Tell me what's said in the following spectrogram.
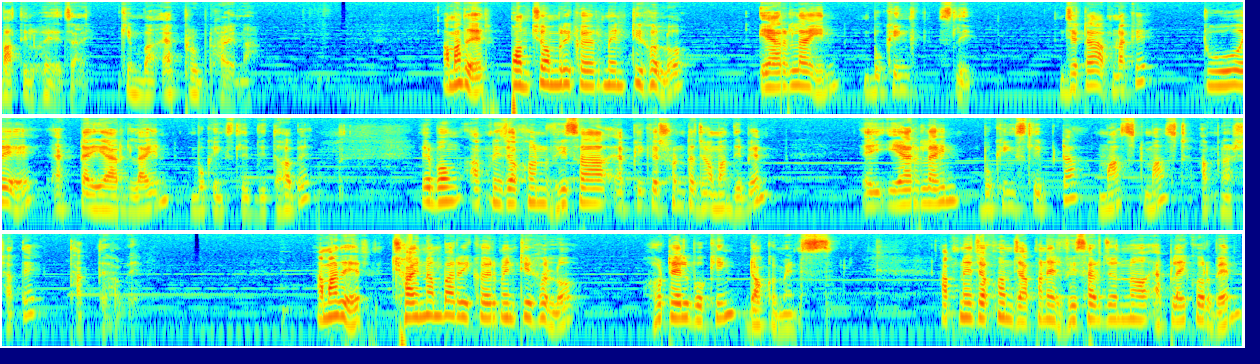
বাতিল হয়ে যায় কিংবা অ্যাপ্রুভড হয় না। আমাদের পঞ্চম রিকোয়ারমেন্টটি হলো এয়ারলাইন বুকিং স্লিপ যেটা আপনাকে টু এ একটা এয়ারলাইন বুকিং স্লিপ দিতে হবে এবং আপনি যখন ভিসা অ্যাপ্লিকেশনটা জমা দিবেন এই এয়ারলাইন বুকিং স্লিপটা মাস্ট মাস্ট আপনার সাথে থাকতে হবে। আমাদের ছয় নম্বর রিকোয়ারমেন্টটি হলো হোটেল বুকিং ডকুমেন্টস। আপনি যখন জাপানের ভিসার জন্য অ্যাপ্লাই করবেন,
